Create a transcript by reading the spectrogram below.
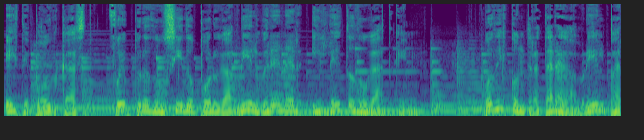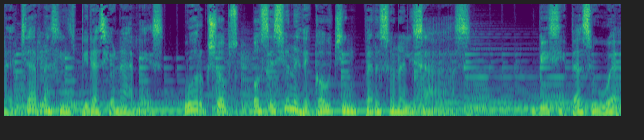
Este podcast fue producido por Gabriel Brenner y Leto Dugatkin. Podés contratar a Gabriel para charlas inspiracionales, workshops o sesiones de coaching personalizadas. Visita su web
